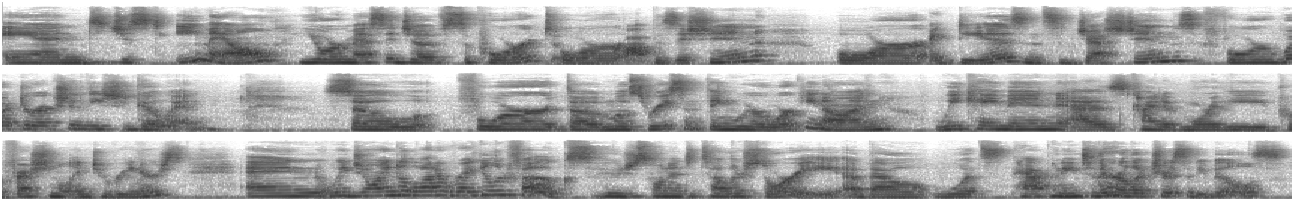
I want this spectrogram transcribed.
and just email your message of support or opposition or ideas and suggestions for what direction these should go in. So, for the most recent thing we were working on, we came in as kind of more the professional interveners and we joined a lot of regular folks who just wanted to tell their story about what's happening to their electricity bills.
